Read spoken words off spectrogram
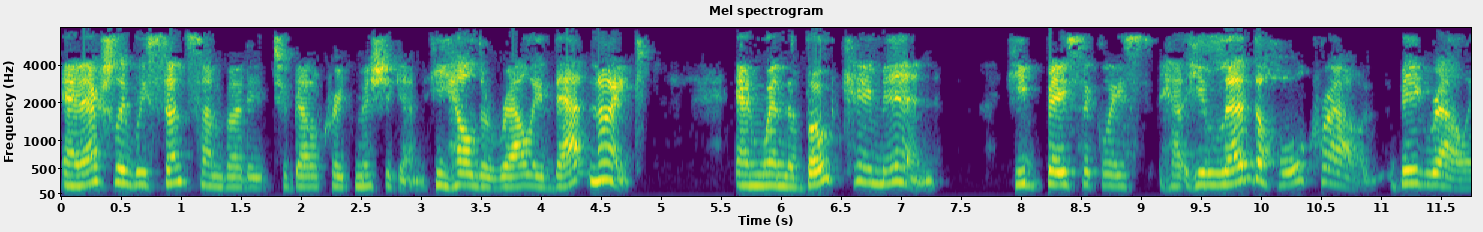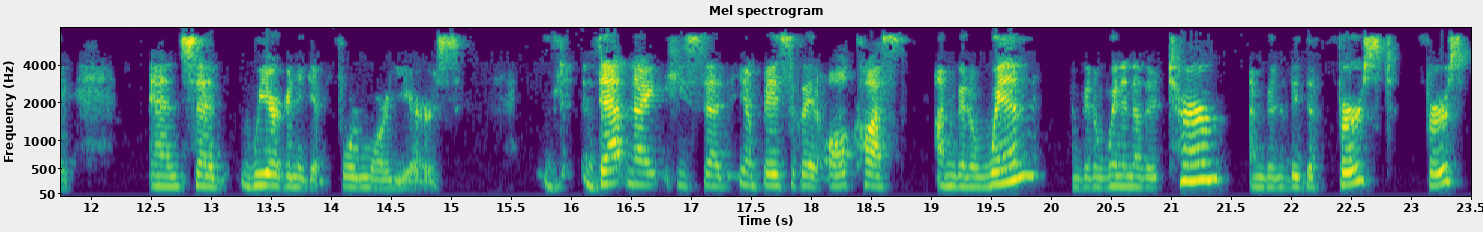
And actually, we sent somebody to Battle Creek, Michigan. He held a rally that night, and when the vote came in, he basically he led the whole crowd, big rally, and said, "We are going to get four more years." that night, he said, you know, basically at all costs, I'm going to win. I'm going to win another term. I'm going to be the first first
